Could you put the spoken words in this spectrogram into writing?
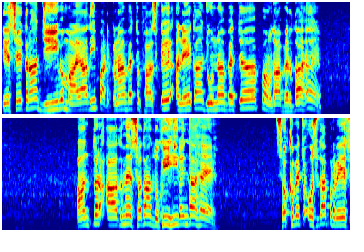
ਇਸੇ ਤਰ੍ਹਾਂ ਜੀਵ ਮਾਇਆ ਦੀ ਭਟਕਣਾ ਵਿੱਚ ਫਸ ਕੇ ਅਨੇਕਾਂ ਜੂਨਾਂ ਵਿੱਚ ਭੌਂਦਾ ਫਿਰਦਾ ਹੈ। ਅੰਤਰ ਆਤਮੇ ਸਦਾ ਦੁਖੀ ਹੀ ਰਹਿੰਦਾ ਹੈ। ਸੁਖ ਵਿੱਚ ਉਸ ਦਾ ਪ੍ਰਵੇਸ਼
